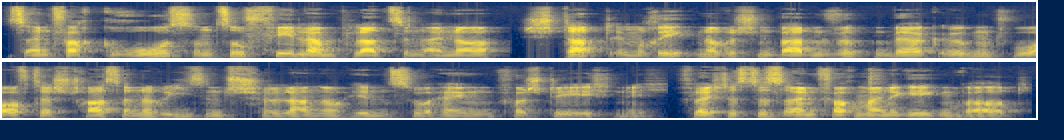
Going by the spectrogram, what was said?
ist einfach groß und so fehl am Platz in einer Stadt im regnerischen Baden-Württemberg irgendwo auf der Straße eine Riesenschlange hinzuhängen, verstehe ich nicht. Vielleicht ist das einfach meine Gegenwart.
